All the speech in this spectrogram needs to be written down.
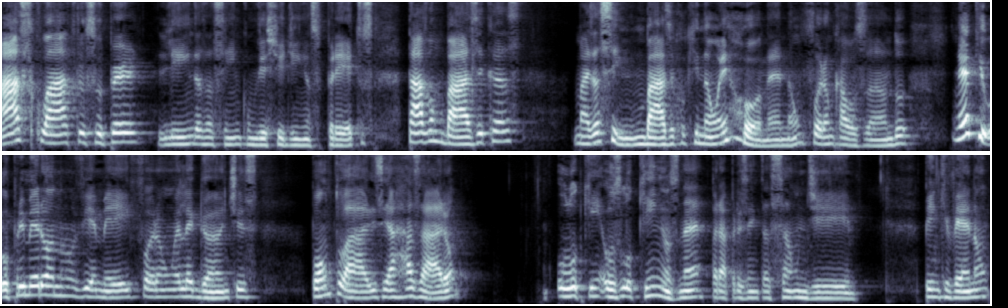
As quatro super lindas, assim, com vestidinhos pretos, estavam básicas mas assim, um básico que não errou, né? Não foram causando. É aquilo, o primeiro ano no VMA foram elegantes, pontuais e arrasaram. Lookinho, os lookinhos, né, para apresentação de Pink Venom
